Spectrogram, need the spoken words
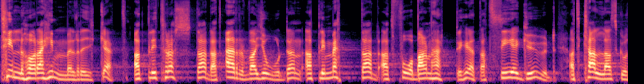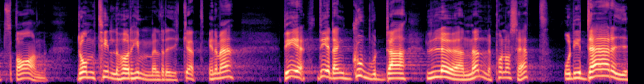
tillhöra himmelriket, att bli tröstad, att ärva jorden, att bli mättad, att få barmhärtighet, att se Gud, att kallas Guds barn. De tillhör himmelriket. Är ni med? Det är, det är den goda lönen på något sätt. Och det är där i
